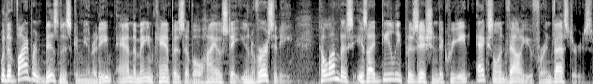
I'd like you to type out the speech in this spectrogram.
With a vibrant business community and the main campus of Ohio State University, Columbus is ideally positioned to create excellent value for investors.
